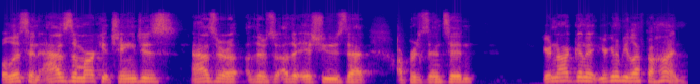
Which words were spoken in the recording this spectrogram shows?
Well, listen, as the market changes, as there are, there's other issues that are presented, you're not gonna you're gonna be left behind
